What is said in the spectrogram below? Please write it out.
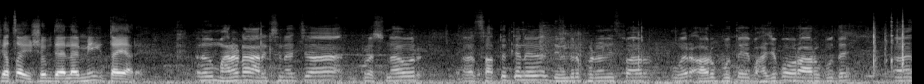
त्याचा हिशोब द्यायला मी तयार आहे. मराठा आरक्षणाच्या प्रश्नावर सातत्यानं देवेंद्र फडणवीसवर आरोप होत आहे भाजपावर आरोप होत आहे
